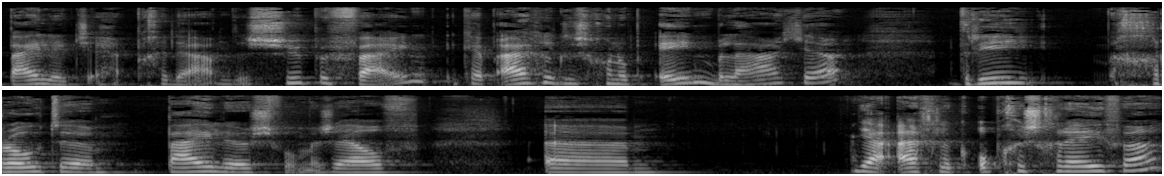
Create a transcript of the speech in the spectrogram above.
pijlertje heb gedaan. Dus super fijn. Ik heb eigenlijk dus gewoon op één blaadje drie grote pijlers voor mezelf. Um, ja, eigenlijk opgeschreven.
